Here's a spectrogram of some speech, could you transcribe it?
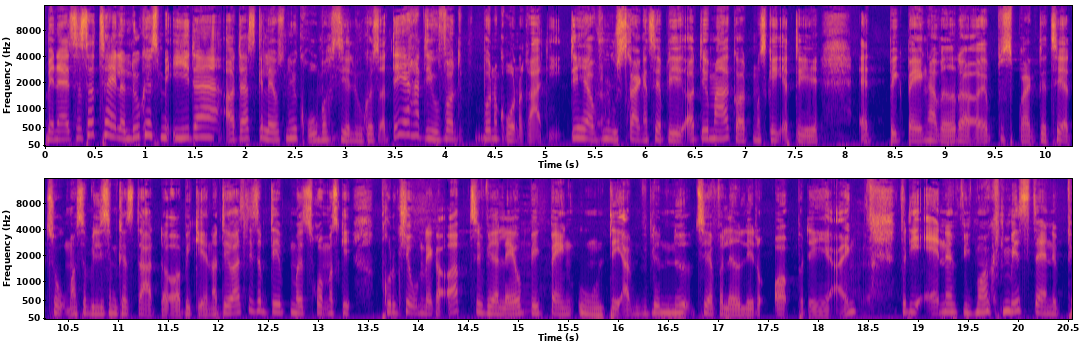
Men altså, så taler Lukas med Ida, og der skal laves nye grupper, siger Lukas. Og det har de jo for bund og grund ret i. Det her ja. hus trænger til at blive... Og det er meget godt måske, at, det, at Big Bang har været der og sprang det til atomer, så vi ligesom kan starte det op igen. Og det er også ligesom det, jeg tror måske, produktionen lægger op til ved at lave Big Bang-ugen der. Vi bliver nødt til at få lavet lidt om på det her, ikke? Ja. Fordi Anne, vi må ikke miste Anne P.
